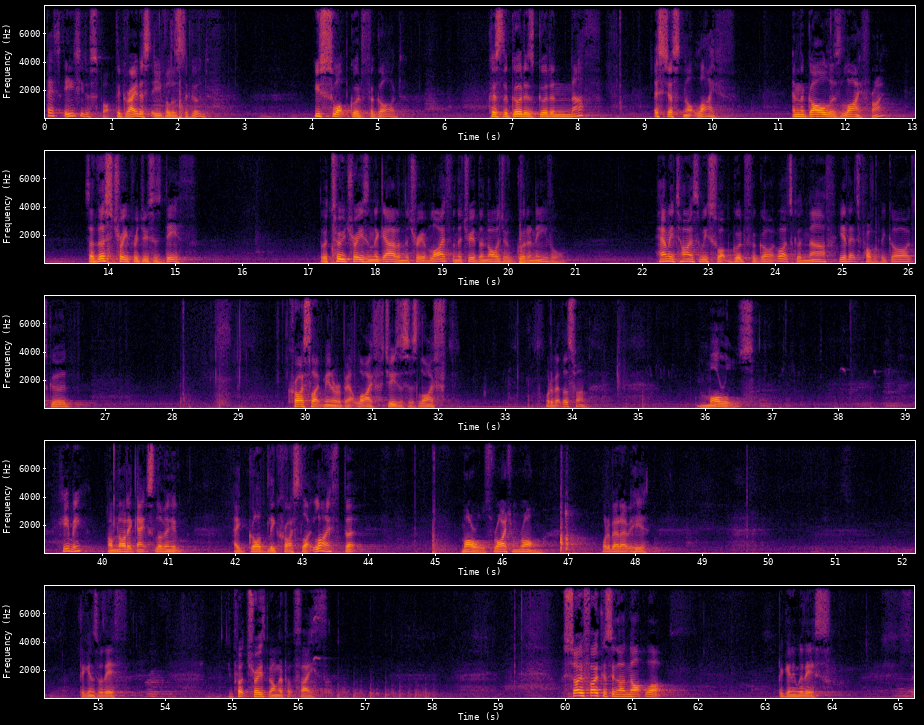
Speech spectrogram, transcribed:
That's easy to spot. The greatest evil is the good. You swap good for God. Because the good is good enough, it's just not life. And the goal is life, right? So this tree produces death. There were two trees in the garden the tree of life and the tree of the knowledge of good and evil. How many times do we swap good for God? Well, it's good enough. Yeah, that's probably God. It's good. Christ like men are about life. Jesus is life. What about this one? Morals. Hear me. I'm not against living a, a godly Christ like life, but morals, right and wrong. What about over here? Begins with F. You put truth, but I'm going to put faith. So focusing on not what? Beginning with S.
